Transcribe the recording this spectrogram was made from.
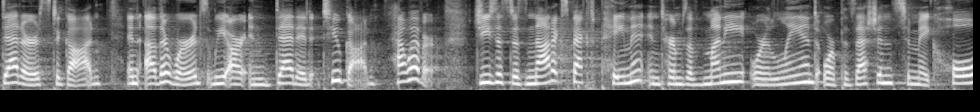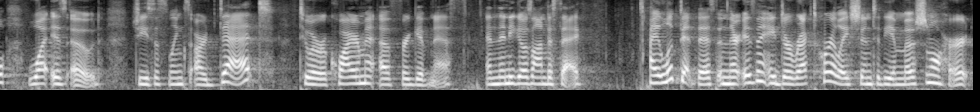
debtors to God. In other words, we are indebted to God. However, Jesus does not expect payment in terms of money or land or possessions to make whole what is owed. Jesus links our debt to a requirement of forgiveness. And then he goes on to say, I looked at this, and there isn't a direct correlation to the emotional hurt,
